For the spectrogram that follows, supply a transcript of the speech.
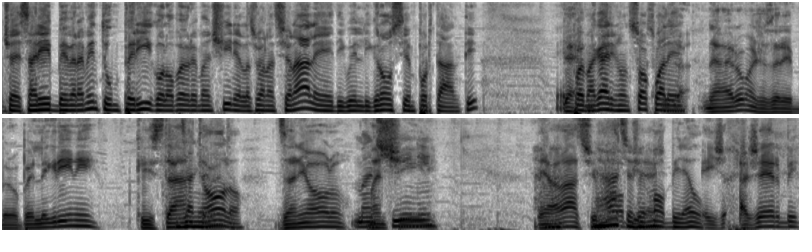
cioè, sarebbe veramente un pericolo poi per Mancini e la sua nazionale di quelli grossi e importanti. E Eh, poi magari non so quale Scusa, a Roma ci sarebbero Pellegrini, Cristante, Zaniolo. Zaniolo, Mancini. Mancini. E la Lazio, La Lazio c'è Immobile, oh. e i- Acerbi.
